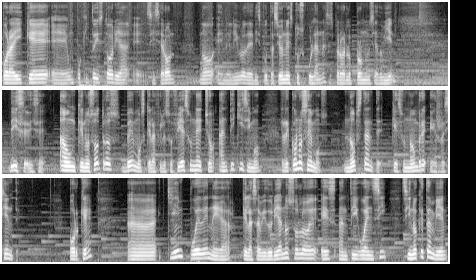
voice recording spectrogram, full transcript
por ahí que eh, un poquito de historia, eh, Cicerón, ¿no? en el libro de Disputaciones Tusculanas, espero haberlo pronunciado bien, dice, dice, aunque nosotros vemos que la filosofía es un hecho antiquísimo, reconocemos, no obstante, que su nombre es reciente. ¿Por qué? Ah, ¿Quién puede negar que la sabiduría no solo e, es antigua en sí, sino que también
